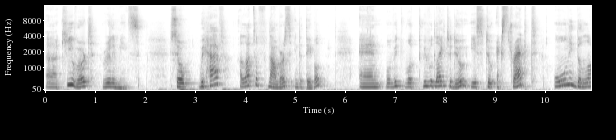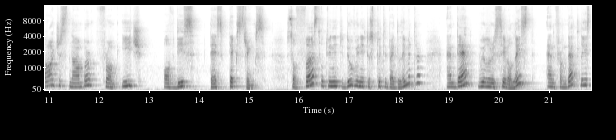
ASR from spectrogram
uh, keyword really means. So we have a lot of numbers in the table and what we, what we would like to do is to extract only the largest number from each of these text, text strings. So first what we need to do, we need to split it by delimiter and then we will receive a list and from that list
